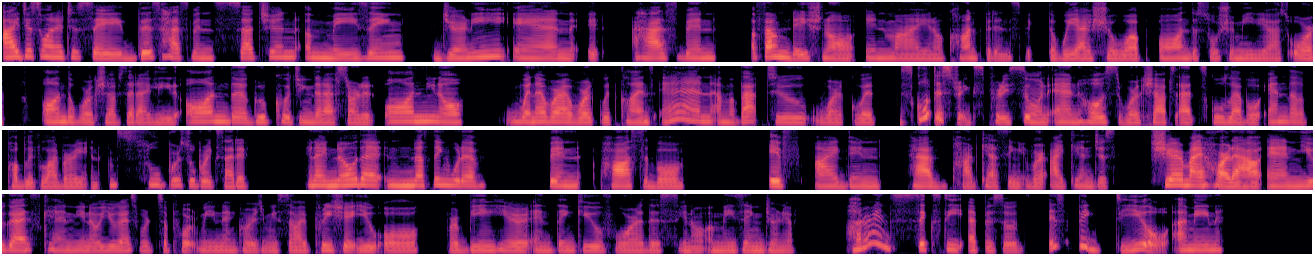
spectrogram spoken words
I just wanted to say this has been such an amazing journey and it has been a foundational in my you know confidence the way i show up on the social medias or on the workshops that i lead on the group coaching that i've started on you know whenever i work with clients and i'm about to work with school districts pretty soon and host workshops at school level and the public library and i'm super super excited and i know that nothing would have been possible if I didn't have podcasting where I can just share my heart Mm-hmm. out and you guys can, you know, you guys would support me and encourage me. So I appreciate you all for being here and thank you for this, you know, amazing journey of 160 episodes is a big deal. I mean,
